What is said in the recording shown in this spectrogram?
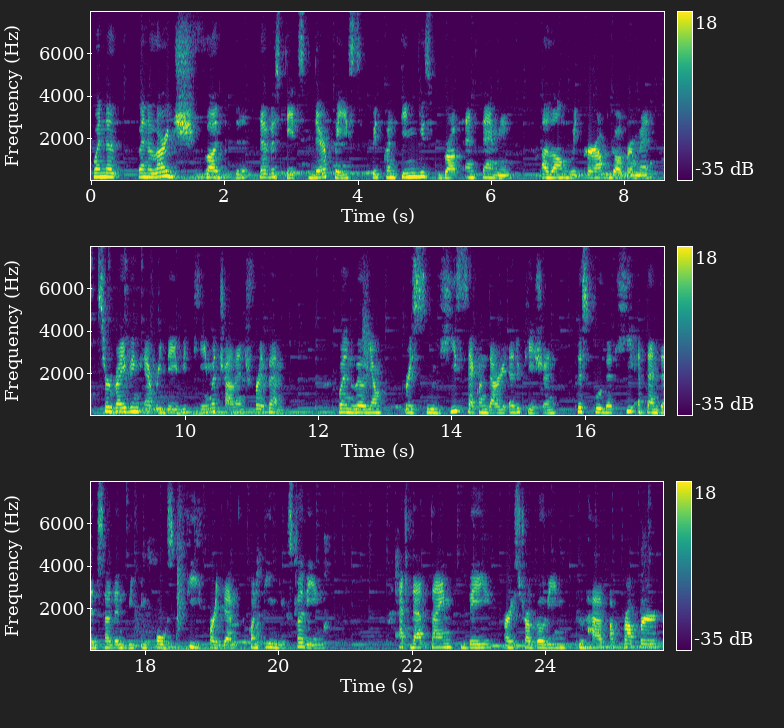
When a, when a large flood devastates their place with continuous drought and famine, along with corrupt government, surviving every day became a challenge for them. When William pursued his secondary education, the school that he attended suddenly imposed a fee for them to continue studying. At that time, they are struggling to have a proper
